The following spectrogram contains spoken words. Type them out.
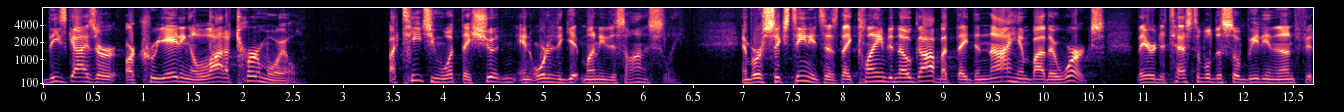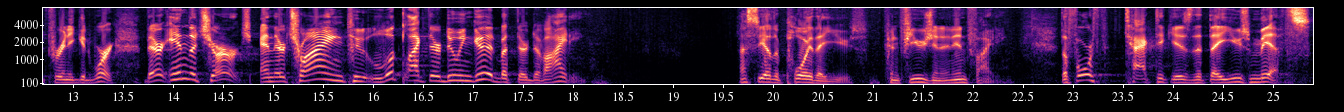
these guys are, are creating a lot of turmoil by teaching what they shouldn't in order to get money dishonestly. In verse 16, it says, They claim to know God, but they deny Him by their works. They are detestable, disobedient, and unfit for any good work. They're in the church and they're trying to look like they're doing good, but they're dividing. That's the other ploy they use confusion and infighting. The fourth tactic is that they use myths,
